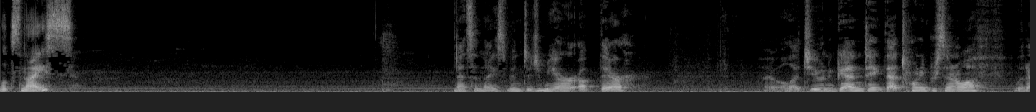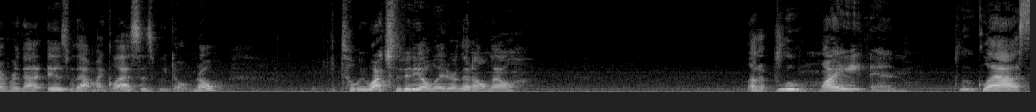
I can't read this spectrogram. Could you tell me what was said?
Looks nice. That's a nice vintage mirror up there. I will let you, and again, take that 20% off, whatever that is without my glasses, we don't know. until we watch the video later, then I'll know. A lot of blue and white and blue glass.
